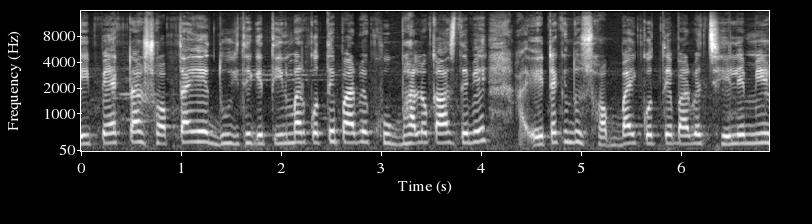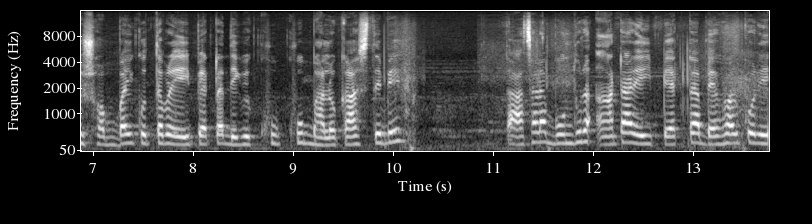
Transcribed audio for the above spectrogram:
এই প্যাকটা সপ্তাহে দুই থেকে তিনবার করতে পারবে, খুব ভালো কাজ দেবে। আর এটা কিন্তু সবাই করতে পারবে, ছেলে মেয়ে সবাই করতে পারবে, এই প্যাকটা দেখবে খুব খুব ভালো কাজ দেবে। তাছাড়া বন্ধুরা আটার এই প্যাকটা ব্যবহার করে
